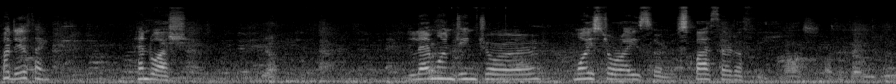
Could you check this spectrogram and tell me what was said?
What do you think? Hand wash. Yeah. Lemon ginger moisturizer. Spa therapy. Nice. I think that would do.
